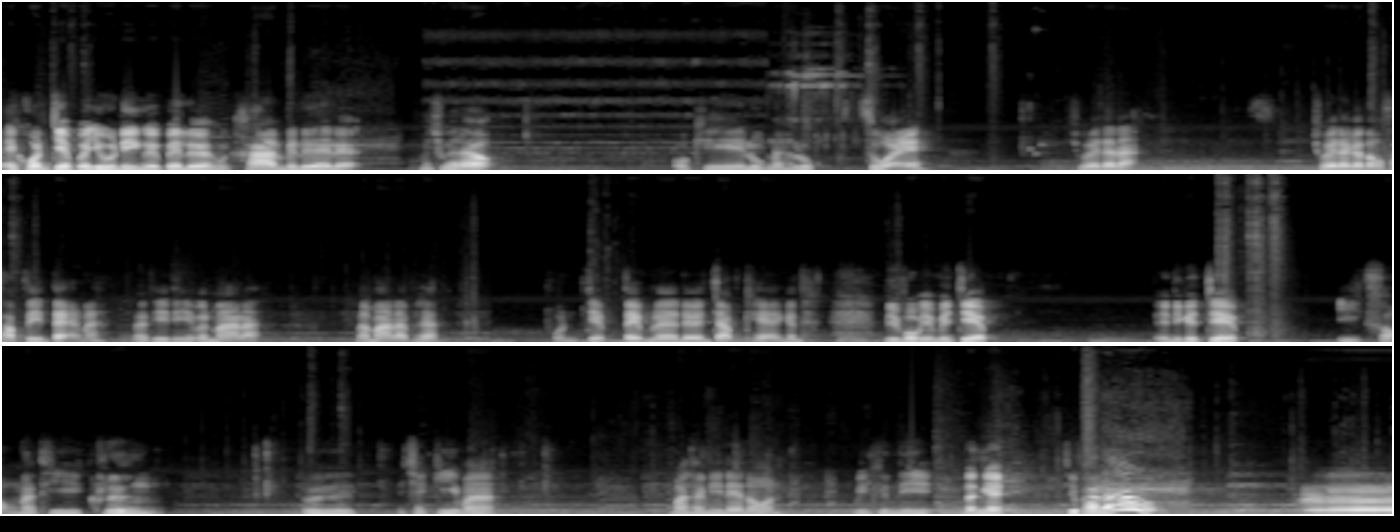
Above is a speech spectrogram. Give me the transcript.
ไอ้คนเจ็บก็อยู่นิ่งไม่เป็นเลย มันคลานไปเรื่อยเลยมาช่วยแล้ว โอเคลุกนะลุกสวย ช่วยได้ละ ช่วยได้ก็ต้องสับตีนแตกนะ นาทีนี้มันมาละมันมาแล้วเพื่อนคนเจ็บเต็มเลยเดินจับแขนกัน นี่ผมยังไม่เจ็บไอ้นี่ก็เจ็บอีกสองนาทีครึ่งเฮ้ยไอ้ช็กกี้มา มาทางนี้แน่นอน วิ่งขึ้นนี่ นั่นไง ชิบหายแล้วเออ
